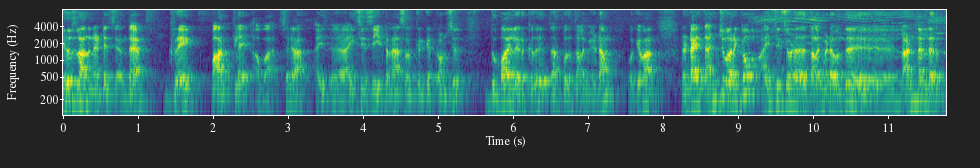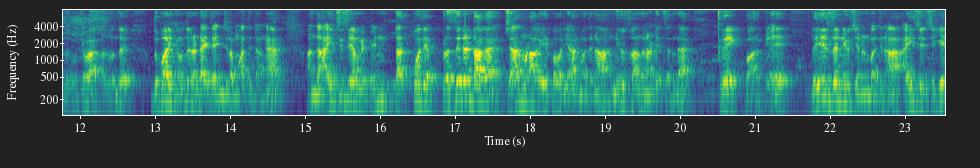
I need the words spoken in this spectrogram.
நியூசிலாந்து நாட்டை சேர்ந்த கிரேக் பார்க்லே அவார் சரியா? ஐசிசி இன்டர்நேஷனல் கிரிக்கெட் கவுன்சில் துபாயில் இருக்குது தற்போது தலைமையிடம். ஓகேவா? ரெண்டாயிரத்தி அஞ்சு வரைக்கும் ஐசிசியோட தலைமையிடம் வந்து லண்டனில் இருந்தது ஓகேவா? அது வந்து துபாய்க்கு வந்து ரெண்டாயிரத்தி அஞ்சில் மாற்றிட்டாங்க அந்த ஐசிசி அமைப்பின் தற்போதைய பிரசிடெண்டாக சேர்மனாக இருப்பவர் யார் பார்த்தீங்கன்னா நியூசிலாந்து நாட்டை சேர்ந்த கிரேக் பார்க்லே. ரீசன் நியூஸ் என்னன்னு பார்த்தீங்கன்னா ஐசிசிக்கு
